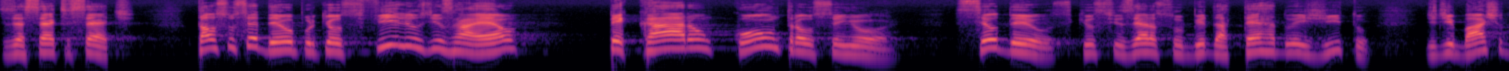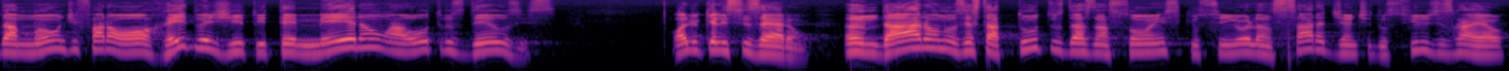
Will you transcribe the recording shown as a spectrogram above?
17, 7. Tal sucedeu porque os filhos de Israel pecaram contra o Senhor, seu Deus, que os fizera subir da terra do Egito de debaixo da mão de Faraó, rei do Egito, e temeram a outros deuses. Olha o que eles fizeram. Andaram nos estatutos das nações que o Senhor lançara diante dos filhos de Israel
